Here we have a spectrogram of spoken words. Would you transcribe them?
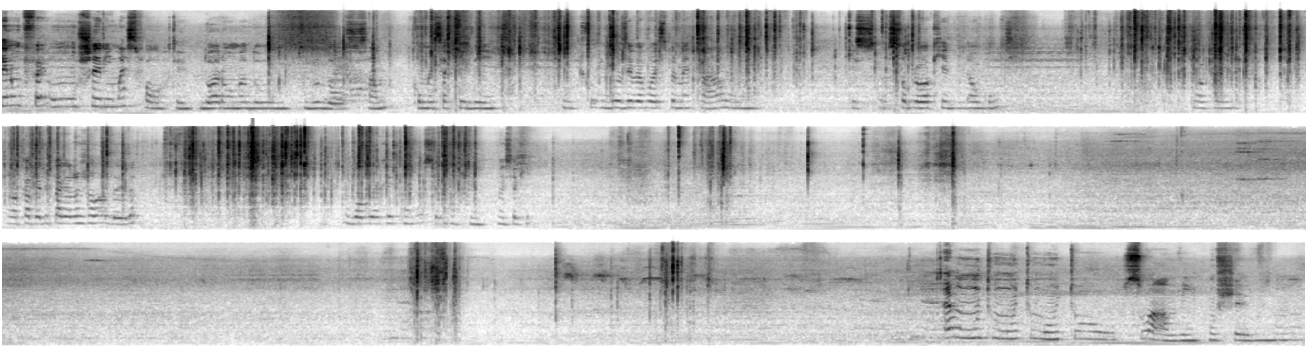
tendo um, um cheirinho mais forte do aroma do, do doce, sabe? Como esse aqui de. Inclusive eu vou experimentar um. Que sobrou aqui alguns. Eu acabei de pegar na geladeira. Eu vou ver aqui com vocês aqui, esse aqui. Muito, muito, muito suave o cheiro. Né?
